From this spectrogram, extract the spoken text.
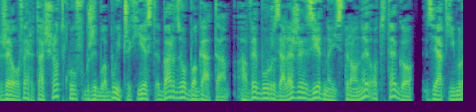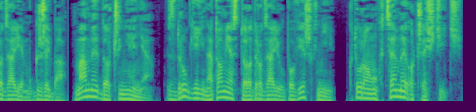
że oferta środków grzybobójczych jest bardzo bogata, a wybór zależy z jednej strony od tego, z jakim rodzajem grzyba mamy do czynienia, z drugiej natomiast od rodzaju powierzchni, którą chcemy oczyścić.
